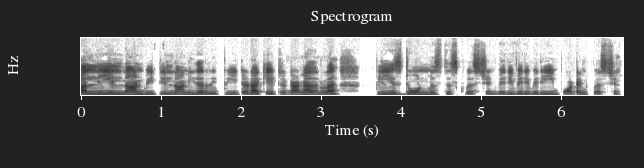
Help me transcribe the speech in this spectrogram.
பள்ளியில் நான் வீட்டில் நான் இதை ரிப்பீட்டடாக கேட்டிருக்காங்க. அதனால் please don't miss this question very very very important question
